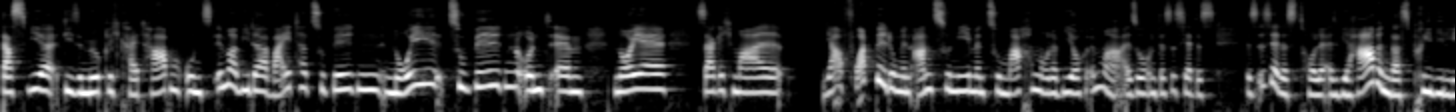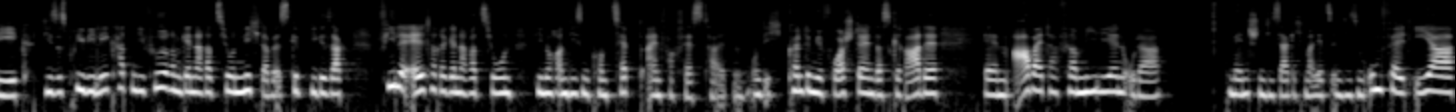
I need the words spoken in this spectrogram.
dass wir diese Möglichkeit haben, uns immer wieder weiterzubilden, neu zu bilden und ähm, neue, sage ich mal, ja, Fortbildungen anzunehmen, zu machen oder wie auch immer. Also, und das ist ja das, das ist ja das Tolle. Also wir haben das Privileg. Dieses Privileg hatten die früheren Generationen nicht, aber es gibt, wie gesagt, viele ältere Generationen, die noch an diesem Konzept einfach festhalten. Und ich könnte mir vorstellen, dass gerade ähm, Arbeiterfamilien oder Menschen, die, sage ich mal, jetzt in diesem Umfeld eher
